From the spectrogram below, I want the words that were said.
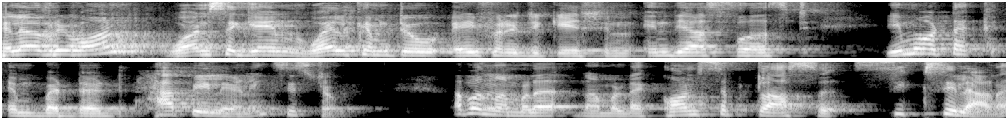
Hello everyone, once again welcome to A four Education, India's first Emotech embedded happy learning system. അപ്പോൾ നമ്മൾ നമ്മുടെ കോൺസെപ്റ്റ് ക്ലാസ് സിക്സിലാണ്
